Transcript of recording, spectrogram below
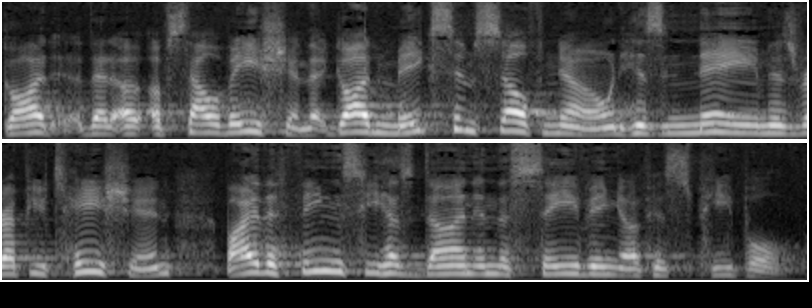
God, that of salvation, that God makes himself known, his name, his reputation, by the things he has done in the saving of his people.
